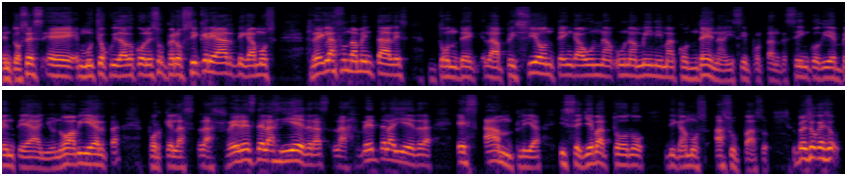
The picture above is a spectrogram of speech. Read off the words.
Entonces, eh, mucho cuidado con eso, pero sí crear, digamos, reglas fundamentales donde la prisión tenga una, una mínima condena, y es importante, 5, 10, 20 años, no abierta, porque las, las redes de las hiedras, la red de la hiedra es amplia y se lleva todo, digamos, a su paso. Yo pienso que eso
